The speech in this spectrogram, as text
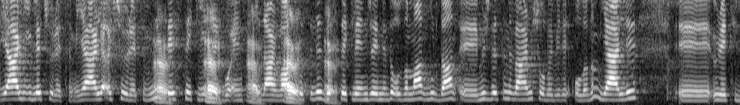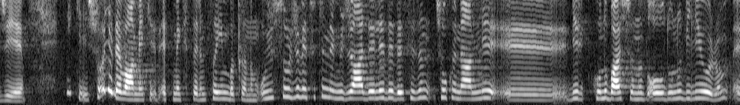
Yerli ilaç üretimi, yerli aşı üretimini evet, destekleyecek evet, bu enstitüler evet, vasıtasıyla evet, destekleneceğini de o zaman buradan e, müjdesini vermiş olabilir, olalım yerli e, üreticiye. Peki şöyle devam etmek isterim Sayın Bakanım. Uyuşturucu ve tütünle mücadelede de sizin çok önemli e, bir konu başlığınız olduğunu biliyorum. E,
